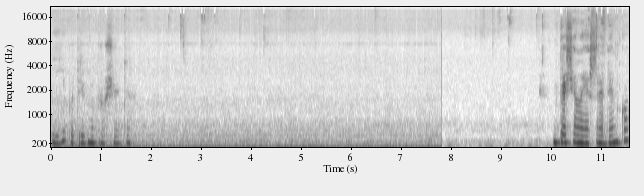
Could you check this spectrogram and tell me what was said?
Її потрібно прошити. Пришила я серединку.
